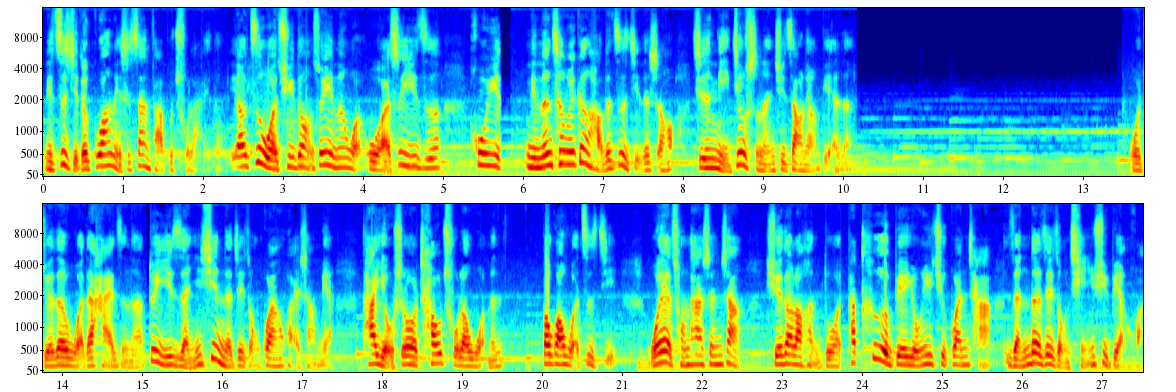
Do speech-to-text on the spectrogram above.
你自己的光你是散发不出来的，要自我驱动。所以呢，我我是一直呼吁，你能成为更好的自己的时候，其实你就是能去照亮别人。我觉得我的孩子呢，对于人性的这种关怀上面，他有时候超出了我们，包括我自己，我也从他身上学到了很多。他特别容易去观察人的这种情绪变化。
